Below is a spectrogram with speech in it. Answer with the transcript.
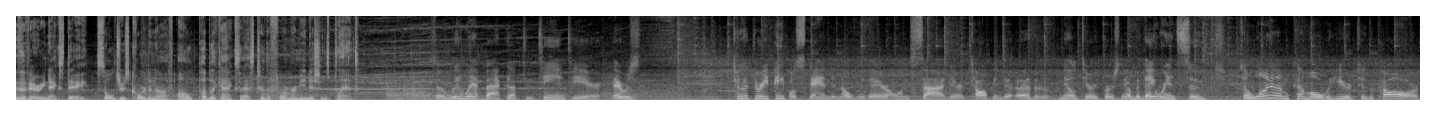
The very next day, soldiers cordoned off all public access to the former munitions plant. So we went back up to the TNT area. There was two or three people standing over there on the side there talking to other military personnel, but they were in suits. So one of them come over here to the car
